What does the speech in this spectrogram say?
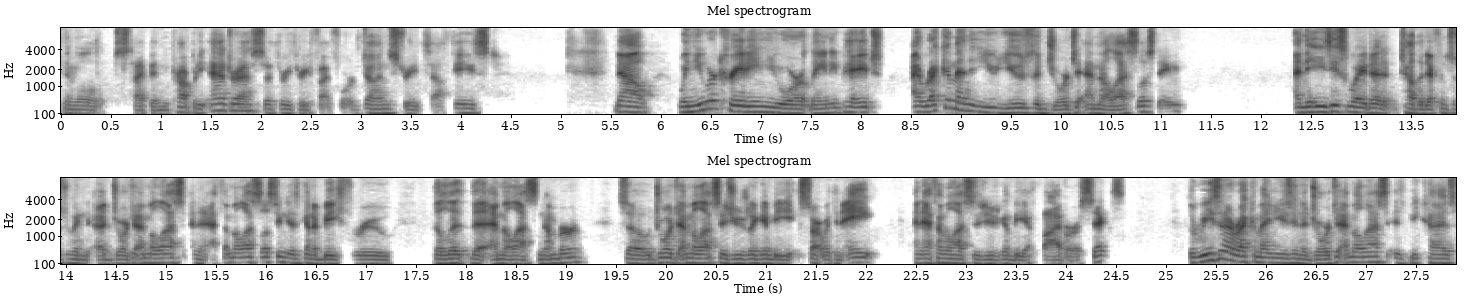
Then we'll just type in property address, so 3354 Dunn Street Southeast. Now, when you are creating your landing page, I recommend that you use the Georgia MLS listing. And the easiest way to tell the difference between a Georgia MLS and an FMLS listing is going to be through the, the MLS number. So Georgia MLS is usually going to be start with an eight, and FMLS is usually going to be a five or a six. The reason I recommend using the Georgia MLS is because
